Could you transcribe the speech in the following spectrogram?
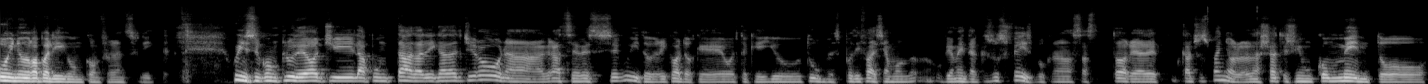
o in Europa League o in Conference League. Quindi si conclude oggi la puntata dedicata a Girona, grazie di averci seguito, vi ricordo che oltre che YouTube e Spotify siamo ovviamente anche su Facebook, la nostra storia del calcio spagnolo, lasciateci un commento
